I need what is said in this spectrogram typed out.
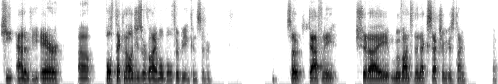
heat out of the air. Uh, both technologies are viable, both are being considered. So Daphne, should I move on to the next section because of time? Okay.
